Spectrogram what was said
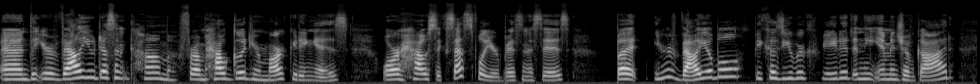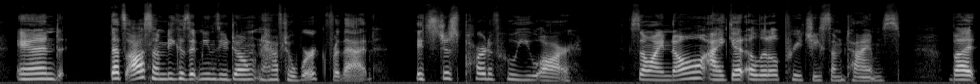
and that your value doesn't come from how good your marketing is or how successful your business is, but you're valuable because you were created in the image of God, and that's awesome because it means you don't have to work for that. It's just part of who you are. So I know I get a little preachy sometimes, but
